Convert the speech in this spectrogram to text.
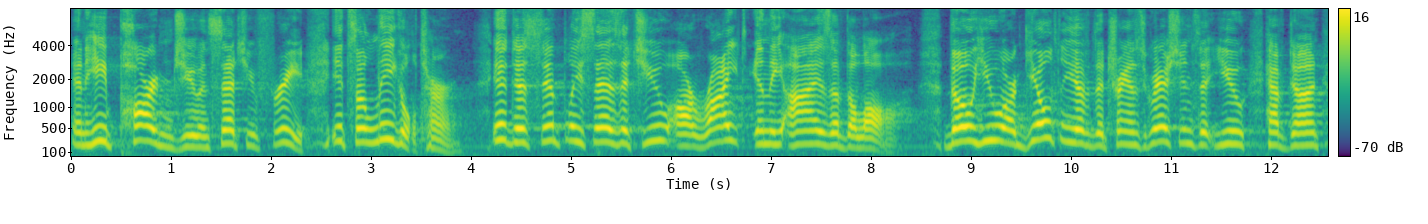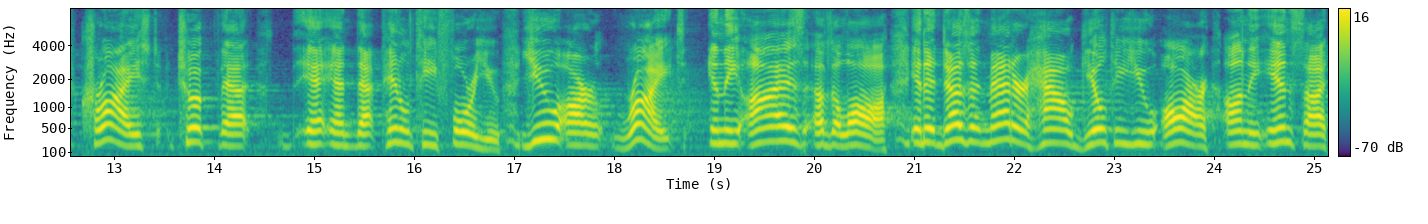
and He pardoned you and set you free, it's a legal term. It just simply says that you are right in the eyes of the law. Though you are guilty of the transgressions that you have done, Christ took that and that penalty for you. You are right in the eyes of the law. And it doesn't matter how guilty you are on the inside,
